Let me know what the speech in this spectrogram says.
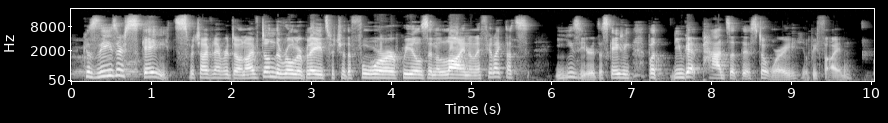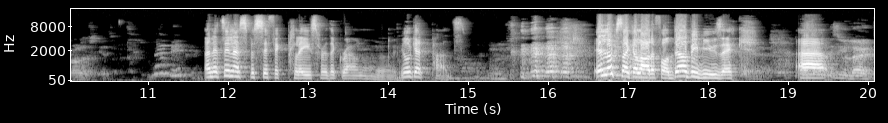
The- Because these are the- skates, which I've never done. I've done the roller blades, which are the four wheels in a line, and I feel like that's easier, the skating. But you get pads at this, don't worry, you'll be fine. roller skates. Maybe. And it's in a specific place where the ground, you'll get pads. It looks like a lot of fun. There'll be music. Uh, you learn,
